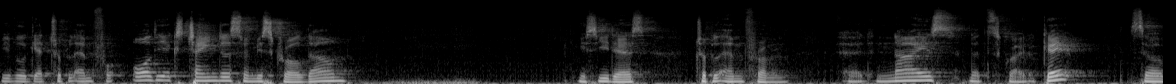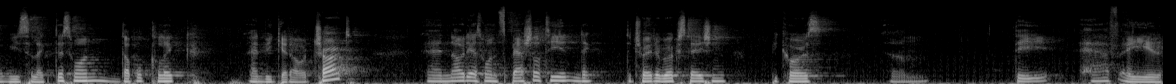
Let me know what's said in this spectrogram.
we will get triple M for all the exchanges when we scroll down you see there's triple M from the NYSE that's quite okay so we select this one double click and we get our chart and now there's one specialty in the, the trader workstation because um, the have a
